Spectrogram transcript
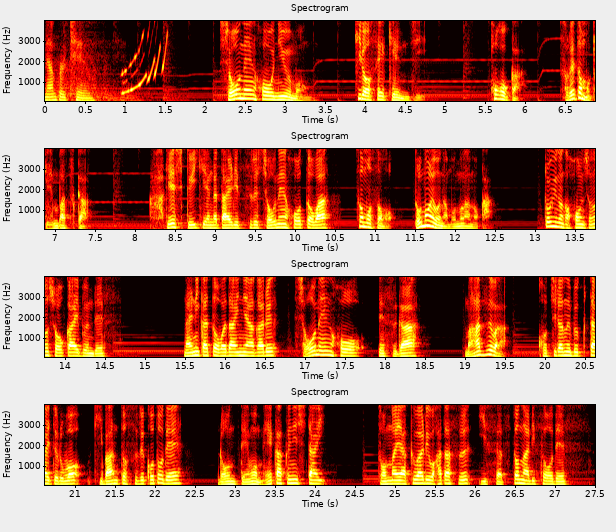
number 2少年法入門。広瀬健二保護かそれとも厳罰か。激しく意見が対立する少年法とはそもそもどのようなものなのか。というのが本書の紹介文です。何かと話題に上がる少年法ですがまずはこちらのブックタイトルを基盤とすることで論点を明確にしたい。そんな役割を果たす一冊となりそうです。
